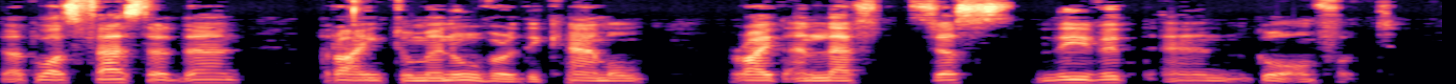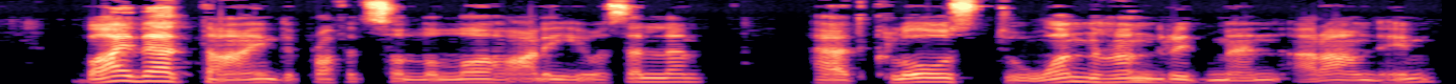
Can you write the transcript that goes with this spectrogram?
That was faster than trying to maneuver the camel right and left. Just leave it and go on foot. By that time, the Prophet ﷺ had close to 100 men around him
